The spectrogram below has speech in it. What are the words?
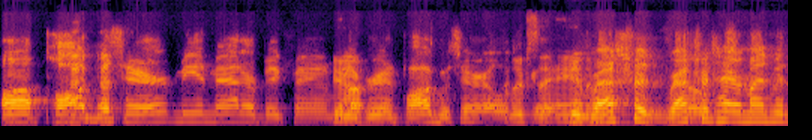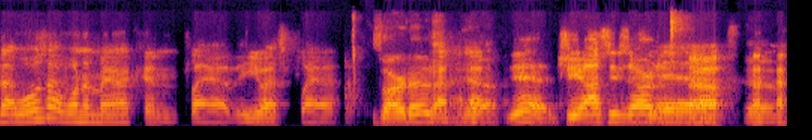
Uh, Pogba's hair. Me and Matt are a big fan. We Yeah. agree on Pogba's hair. It It looks looks good. like Dude. Rashford, Rashford So- hair reminds me of that. What was that one American player, the US player? Zardes? Yeah. Yeah, Gyasi Zardes. Yeah. yeah.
